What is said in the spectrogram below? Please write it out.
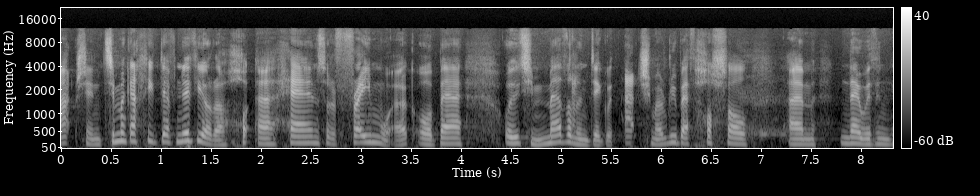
actually, ti'n mynd gallu defnyddio'r hen sort of framework o be oedd ti'n meddwl yn digwydd, actually, mae rhywbeth hollol um, newydd yn,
